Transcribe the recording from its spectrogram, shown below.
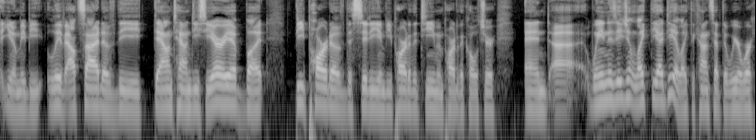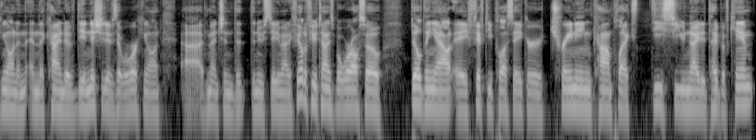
you know, maybe live outside of the downtown DC area, but be part of the city and be part of the team and part of the culture and uh, Wayne and his agent liked the idea, like the concept that we were working on, and, and the kind of the initiatives that we're working on. Uh, I've mentioned the, the new stadium Audi Field a few times, but we're also building out a 50 plus acre training complex, DC United type of camp,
